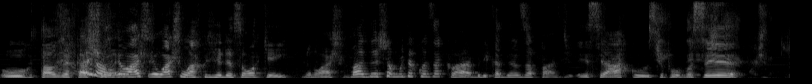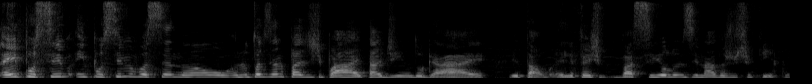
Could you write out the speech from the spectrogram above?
O Towser É, cachorro. não, eu acho, eu acho um arco de redenção ok. Eu não acho. Mas deixa muita coisa clara, brincadeiras à parte. Esse arco, tipo, você. É impossível, impossível você não. Eu não tô dizendo pra tipo, ai, tadinho do Guy e tal. Ele fez vacilos e nada justifica.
